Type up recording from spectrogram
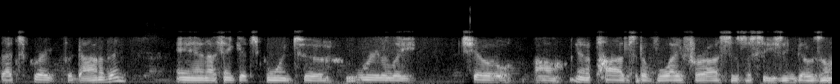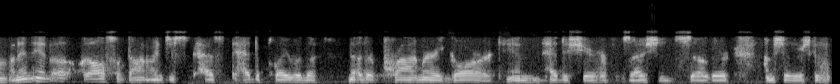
that's great for Donovan and I think it's going to really show uh, in a positive way for us as the season goes on. And, and uh, also Donovan just has had to play with a, another primary guard and had to share possessions. So there, I'm sure there's going.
